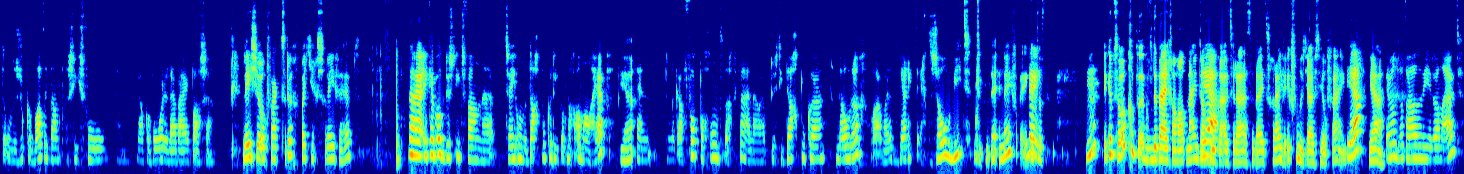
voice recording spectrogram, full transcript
te onderzoeken wat ik dan precies voel welke woorden daarbij passen. Lees je ook vaak terug wat je geschreven hebt? Nou ja, ik heb ook dus iets van eh 200 dagboeken die ik ook nog allemaal heb. Ja. En toen ik aan FOK begon, toen dacht ik, nou, nou heb ik dus die dagboeken nodig. Maar dat werkt echt zo niet. Nee, nee, ik, Nee. Heb dat, Hm? ik heb ze ook erbij gehad, mijn dagboeken uiteraard, bij het schrijven. Ik vond het juist heel fijn. Ja? Ja. ja want wat haalde je dan uit?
